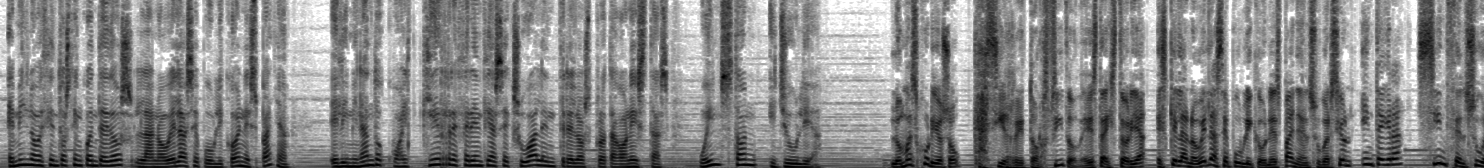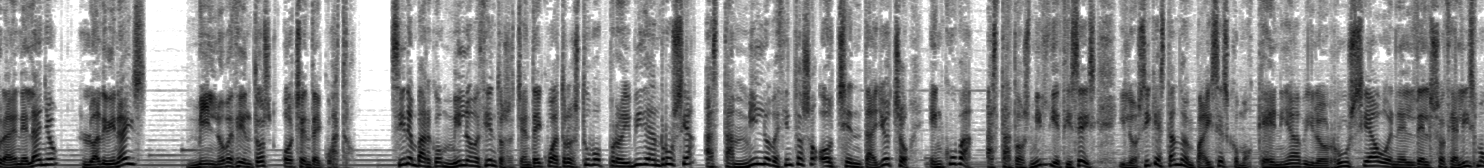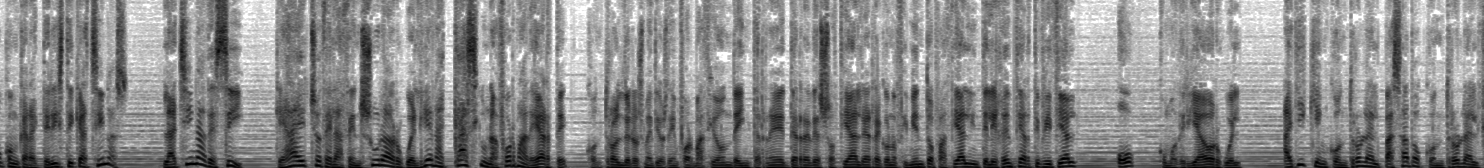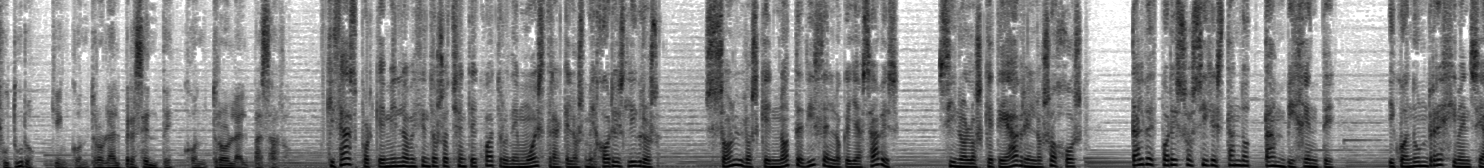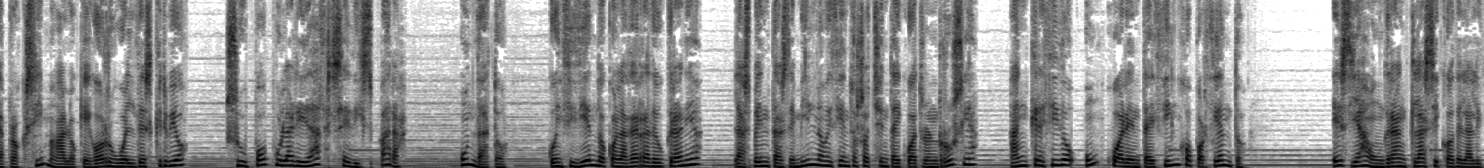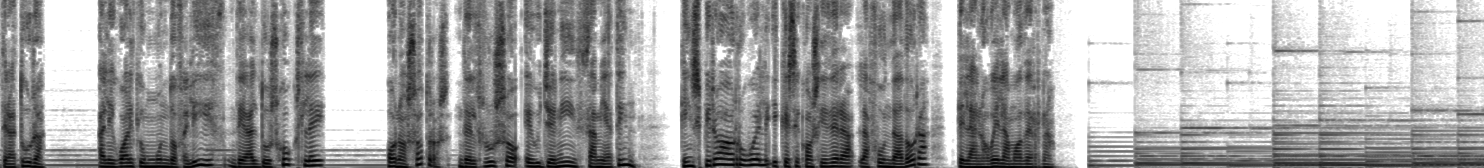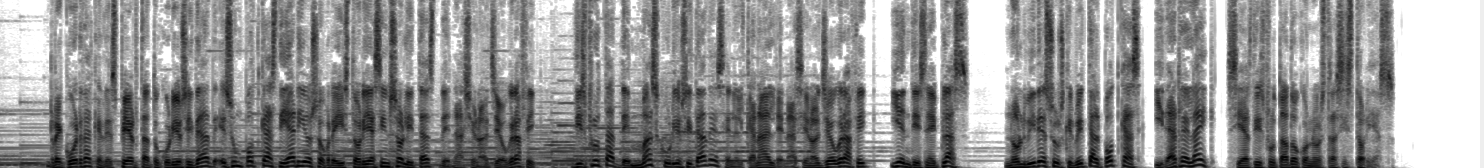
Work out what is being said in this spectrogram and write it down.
En 1952 la novela se publicó en España, eliminando cualquier referencia sexual entre los protagonistas, Winston y Julia. Lo más curioso, casi retorcido de esta historia, es que la novela se publicó en España en su versión íntegra, sin censura, en el año, ¿lo adivináis? 1984. Sin embargo, 1984 estuvo prohibida en Rusia hasta 1988, en Cuba hasta 2016 y lo sigue estando en países como Kenia, Bielorrusia o en el del socialismo con características chinas. La China de sí, que ha hecho de la censura orwelliana casi una forma de arte, control de los medios de información, de Internet, de redes sociales, reconocimiento facial, inteligencia artificial, o, como diría Orwell, allí quien controla el pasado controla el futuro, quien controla el presente controla el pasado. Quizás porque 1984 demuestra que los mejores libros son los que no te dicen lo que ya sabes, sino los que te abren los ojos, tal vez por eso sigue estando tan vigente. Y cuando un régimen se aproxima a lo que Orwell describió, su popularidad se dispara. Un dato, coincidiendo con la guerra de Ucrania, las ventas de 1984 en Rusia han crecido un 45%. Es ya un gran clásico de la literatura, al igual que Un Mundo Feliz de Aldous Huxley o Nosotros, del ruso Eugenie Zamiatin, que inspiró a Orwell y que se considera la fundadora de la novela moderna. Recuerda que Despierta tu Curiosidad es un podcast diario sobre historias insólitas de National Geographic. Disfruta de más curiosidades en el canal de National Geographic y en Disney Plus. No olvides suscribirte al podcast y darle like si has disfrutado con nuestras historias.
